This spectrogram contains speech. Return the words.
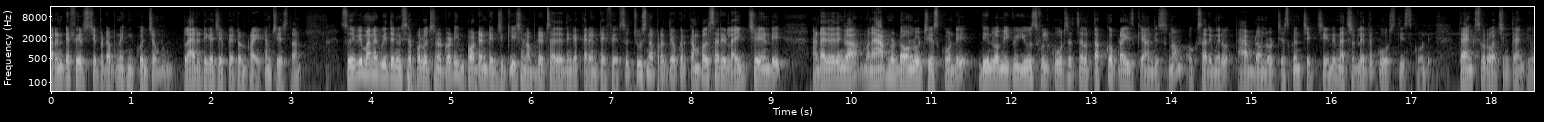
కరెంట్ అఫైర్స్ చెప్పేటప్పుడు నీకు ఇంకొంచెం క్లారిటీగా చెప్పేటువంటి ప్రయత్నం చేస్తాను. సో ఇవి మనకు వివిధ న్యూస్ పేపర్లో వచ్చినటువంటి ఇంపార్టెంట్ ఎడ్యుకేషన్ అప్డేట్స్ అదేవిధంగా కరెంట్ అఫైర్స్ చూసిన ప్రతి ఒక్కరు కంపల్సరీ లైక్ చేయండి. అండ్ అదేవిధంగా మన యాప్ను డౌన్లోడ్ చేసుకోండి. దీనిలో మీకు యూస్ఫుల్ కోర్సెస్ చాలా తక్కువ ప్రైస్కి అందిస్తున్నాం. ఒకసారి మీరు యాప్ డౌన్లోడ్ చేసుకొని చెక్ చేయండి. నచ్చినట్లయితే కోర్స్ తీసుకోండి. Thanks for watching thank you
